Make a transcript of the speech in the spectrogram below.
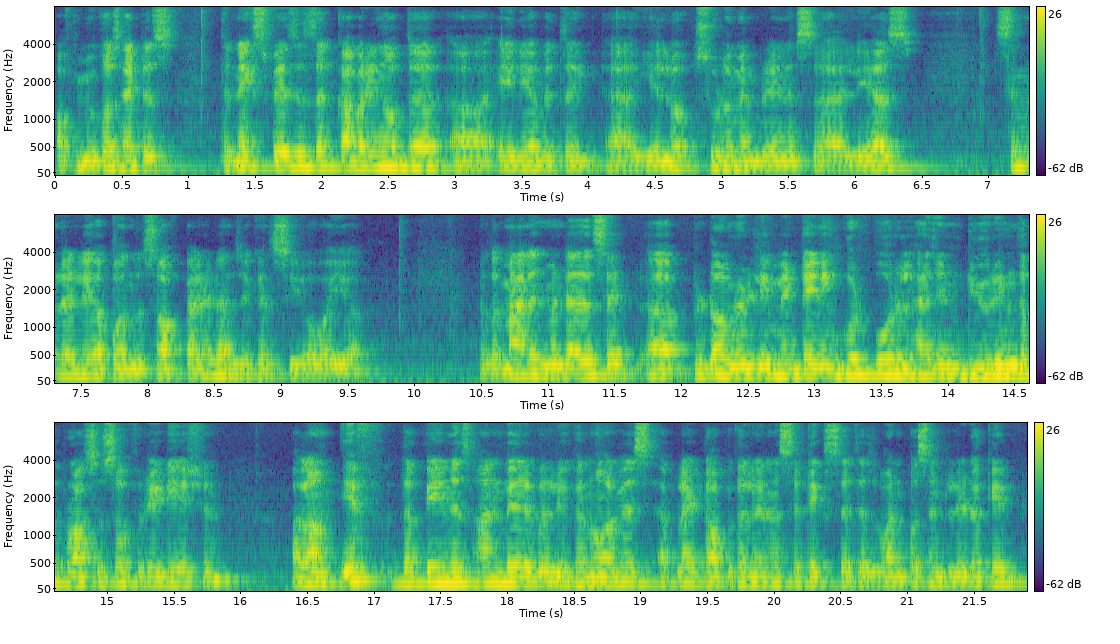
of mucositis. The next phase is the covering of the uh, area with the uh, yellow pseudomembranous uh, layers. Similarly, upon the soft palate, as you can see over here. Now, the management, as I said, uh, predominantly maintaining good oral hygiene during the process of radiation. Along, if the pain is unbearable, you can always apply topical anesthetics such as 1% lidocaine.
